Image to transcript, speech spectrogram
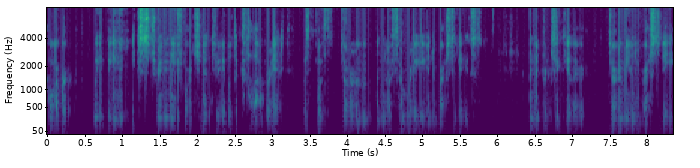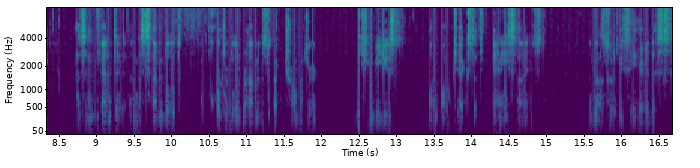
However, we've been extremely fortunate to be able to collaborate with both Durham and Northumbria universities and in particular, Durham University has invented and assembled a portable Raman spectrometer, which can be used on objects of any size. And that's what you see here, this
